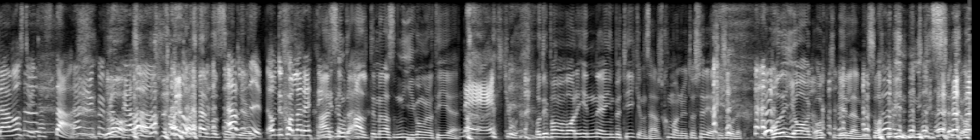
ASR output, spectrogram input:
Det här måste vi Det testa. här är det sjukaste Ja. jag har hört. Det. Alltid. Om du kollar rätt in i Alltså solen. inte alltid, men alltså nio gånger av tio. Nej. Jo. Och typ har man varit inne i butiken och så här, och så kommer man ut och ser jättesoligt. Både jag och Wilhelm, min son, vi nyser då.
